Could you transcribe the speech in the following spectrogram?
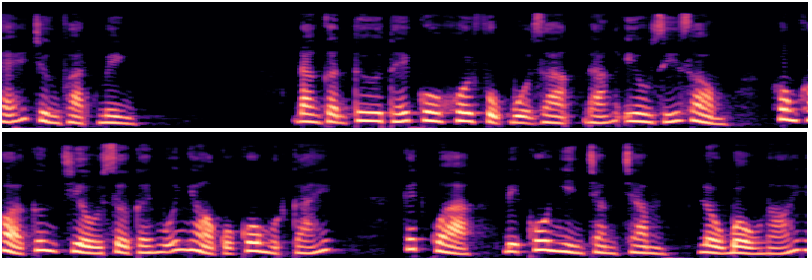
sẽ trừng phạt mình. Đằng cận thư thấy cô khôi phục bộ dạng đáng yêu dí dỏm, không khỏi cưng chiều sờ cái mũi nhỏ của cô một cái. Kết quả bị cô nhìn chằm chằm, lầu bầu nói.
